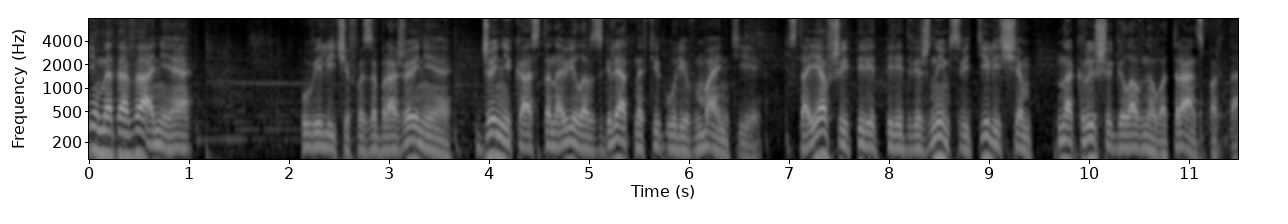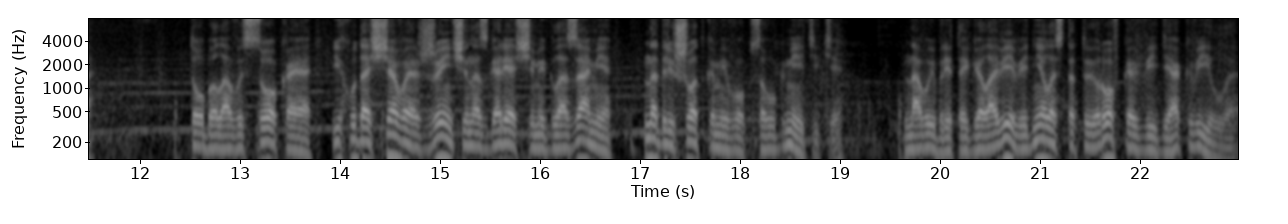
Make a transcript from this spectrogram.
и метавания». Увеличив изображение, Дженника остановила взгляд на фигуре в мантии, стоявшей перед передвижным святилищем на крыше головного транспорта. То была высокая и худощавая женщина с горящими глазами над решетками воксаугметики. На выбритой голове виднелась татуировка в виде аквиллы.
